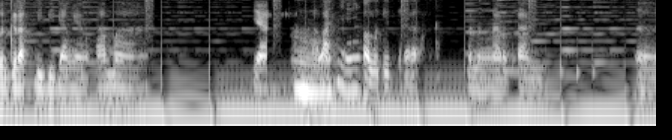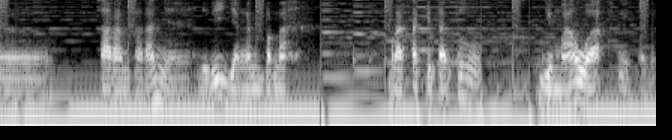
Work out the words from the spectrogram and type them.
bergerak di bidang yang sama. Ya hmm. salahnya kalau kita mendengarkan uh, saran-sarannya jadi jangan pernah merasa kita tuh jumawa gitu.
